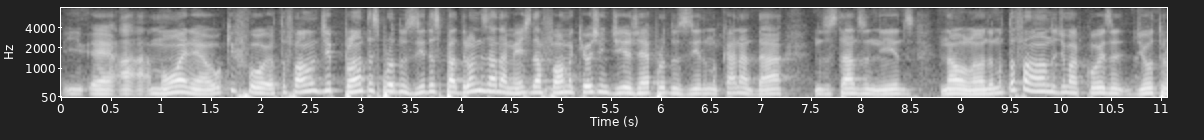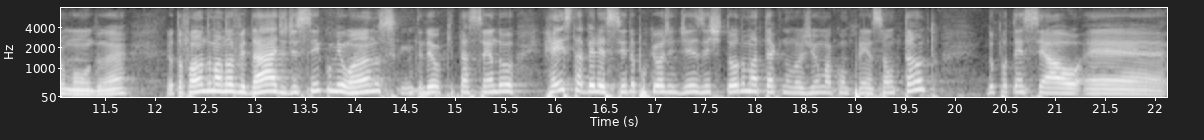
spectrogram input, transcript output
e, é, amônia, o que for. Eu estou falando de plantas produzidas padronizadamente da forma que hoje em dia já é produzida no Canadá, nos Estados Unidos, na Holanda. Eu não estou falando de uma coisa de outro mundo, né? Eu estou falando de uma novidade de 5 mil anos, entendeu? Que está sendo reestabelecida porque hoje em dia existe toda uma tecnologia, uma compreensão tanto do potencial é,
